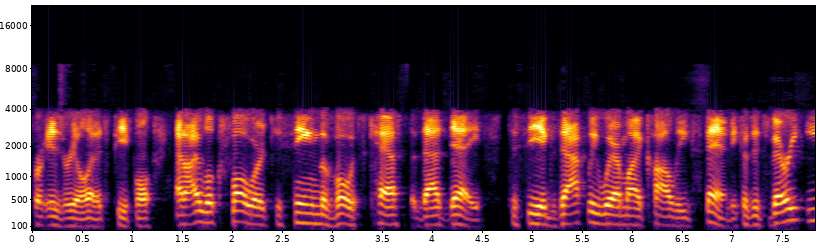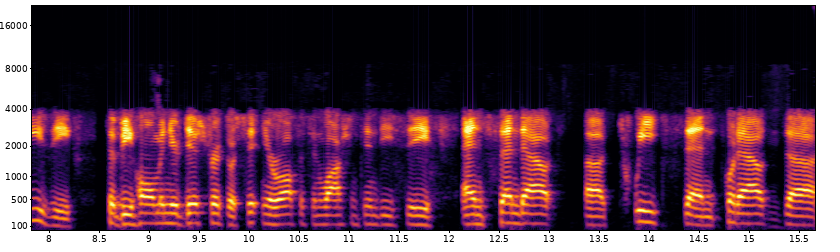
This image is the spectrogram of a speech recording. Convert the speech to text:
for Israel and its people. And I look forward to seeing the votes cast that day to see exactly where my colleagues stand, because it's very easy to be home in your district or sit in your office in Washington, D.C., and send out uh, tweets and put out uh,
